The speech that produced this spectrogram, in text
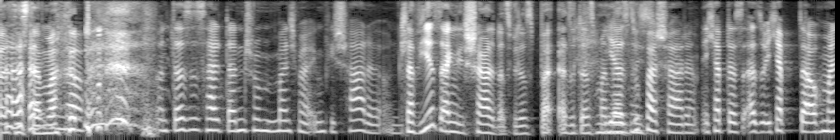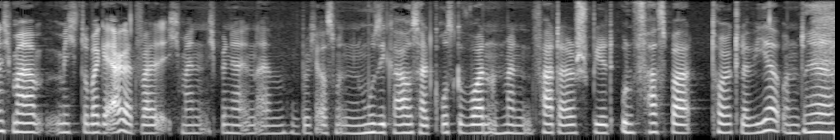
Ja, was ich da mache. genau. Und das ist halt dann schon manchmal irgendwie schade. Und Klavier ist eigentlich schade, dass wir das, also dass man ja, das super nicht. schade. Ich habe das, also ich habe da auch manchmal mich drüber geärgert, weil ich meine, ich bin ja in einem durchaus mit einem Musikerhaushalt groß geworden und mein Vater spielt unfassbar toll Klavier und Ja,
